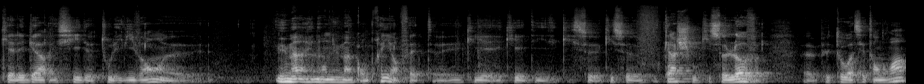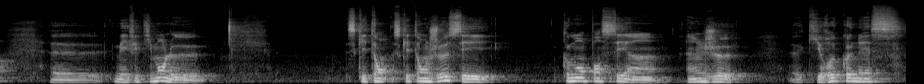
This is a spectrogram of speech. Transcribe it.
qui est à l'égard ici de tous les vivants, euh, humains et non humains compris en fait, qui, est, qui, qui, se, qui cache ou qui se love plutôt à cet endroit. mais effectivement, le, ce, qui est en, ce qui est en jeu, c'est comment penser un, un jeu qui reconnaisse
